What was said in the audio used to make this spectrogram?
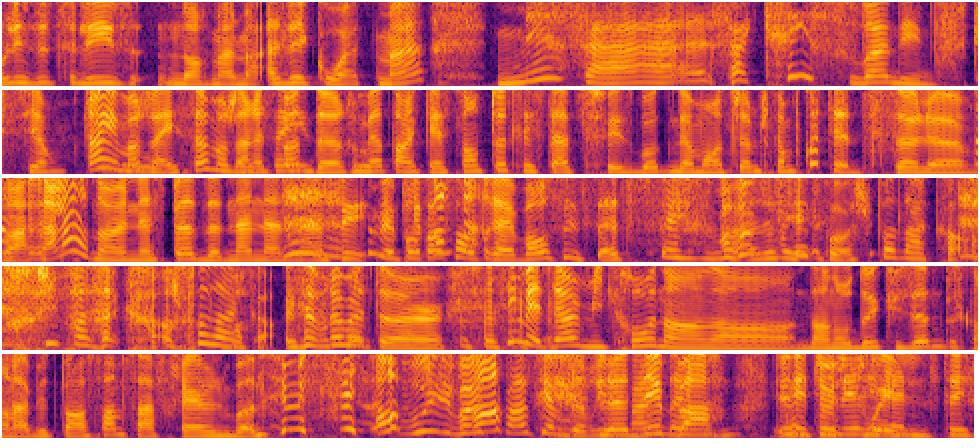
les utilise normalement adéquatement, mais ça, ça crée souvent des discussions. Ah, et moi, j'aille ça. Moi, j'arrête pas de remettre en question tous les statuts Facebook de mon chum. Je suis comme, pourquoi t'as dit ça, là? T'as l'air d'un espèce de nanana. Mais pourtant, ils sont très bons, ces statuts Facebook. ah, je sais pas, je suis pas d'accord. Je suis pas d'accord. Je suis pas d'accord. Il devrait mettre un. S'il mettait un micro dans, dans, dans nos deux cuisines, puisqu'on habite pas ensemble, ça ferait une bonne émission. Oui, moi, je pense que vous devriez Le débat, une télé-réalité.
